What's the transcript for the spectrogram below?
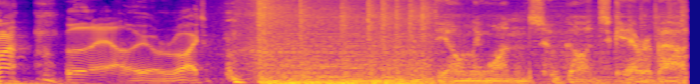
well, you're right. The only ones who gods care about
